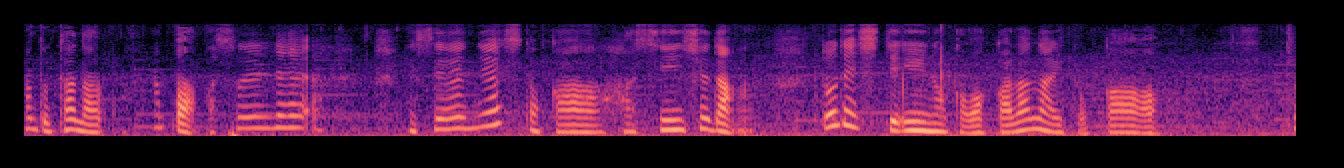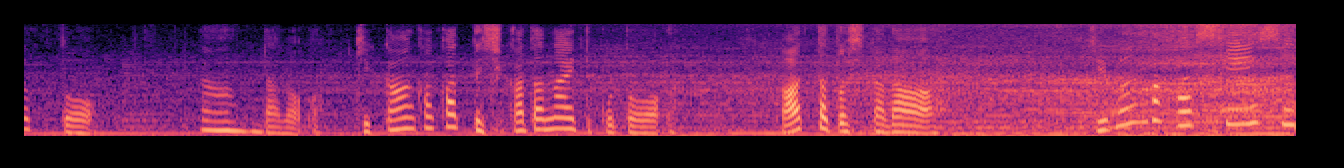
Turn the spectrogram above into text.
あとただやっぱそれで SNS とか発信手段どれしていいのかわからないとかちょっとなんだろう時間かかって仕方ないってことがあったとしたら自分が発信する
